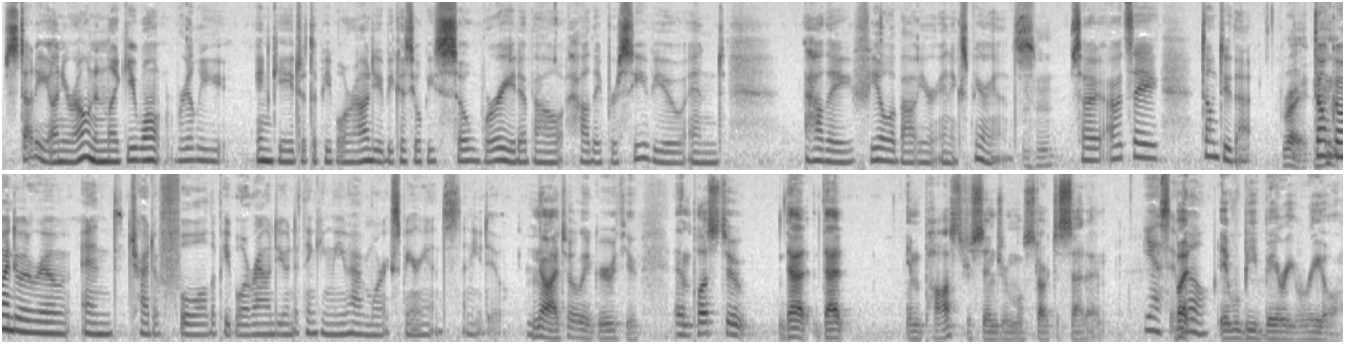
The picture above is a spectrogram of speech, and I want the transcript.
study on your own and like you won't really engage with the people around you because you'll be so worried about how they perceive you and how they feel about your inexperience. Mhm. So I would say don't do that. Right. Don't go into a room and try to fool the people around you into thinking that you have more experience than you do. No, I totally agree with you. And plus, too, that that imposter syndrome will start to set in. Yes, it but will. it will be very real.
